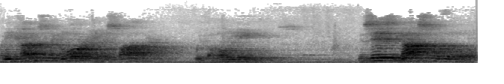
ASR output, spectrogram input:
when he comes in the glory of his Father with the holy angels. This is the gospel of the Lord.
